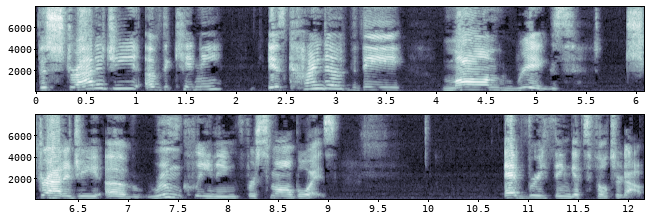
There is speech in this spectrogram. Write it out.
the strategy of the kidney is kind of the mom Riggs strategy of room cleaning for small boys. Everything gets filtered out.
